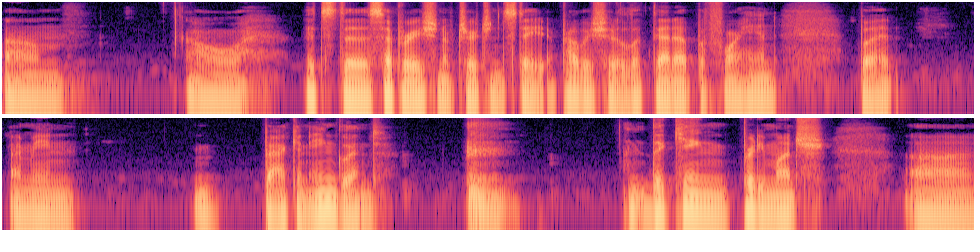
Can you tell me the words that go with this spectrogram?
Um, oh, it's the separation of church and state. I probably should have looked that up beforehand, but I mean, back in England, the king pretty much uh,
